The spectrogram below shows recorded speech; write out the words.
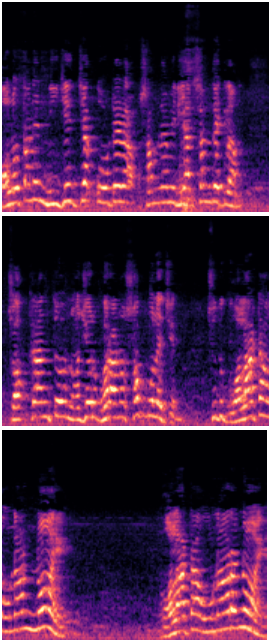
কলতানের নিজের যা কোর্টের সামনে আমি রিয়াকশন দেখলাম, চক্রান্ত, নজর ঘোরানো সব বলেছেন। শুধু গলাটা ওনার নয়, গলাটা ওনার নয়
